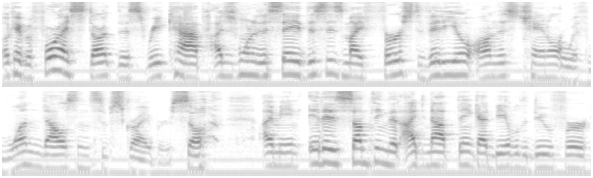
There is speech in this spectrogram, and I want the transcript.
Okay, before I start this recap, I just wanted to say this is my first video on this channel with 1,000 subscribers. So, I mean, it is something that I did not think I'd be able to do for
